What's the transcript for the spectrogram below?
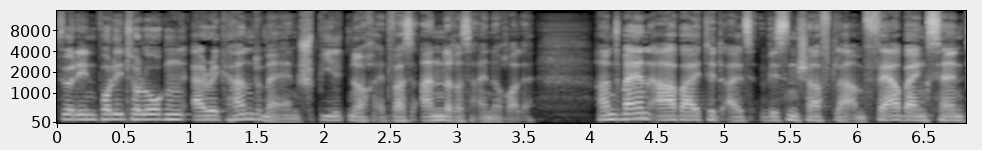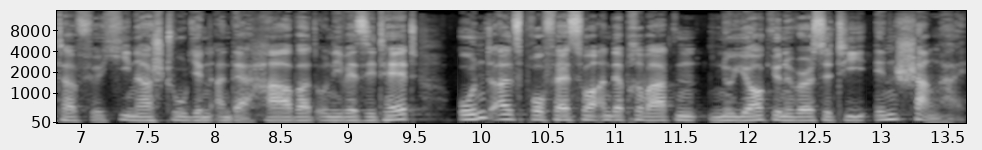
Für den Politologen Eric Huntman spielt noch etwas anderes eine Rolle. Huntman arbeitet als Wissenschaftler am Fairbank Center für China-Studien an der Harvard-Universität und als Professor an der privaten New York University in Shanghai.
